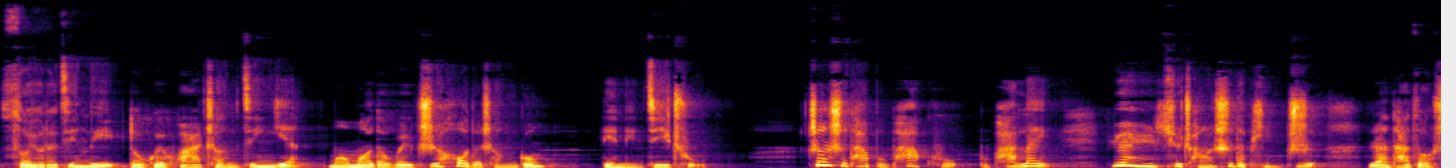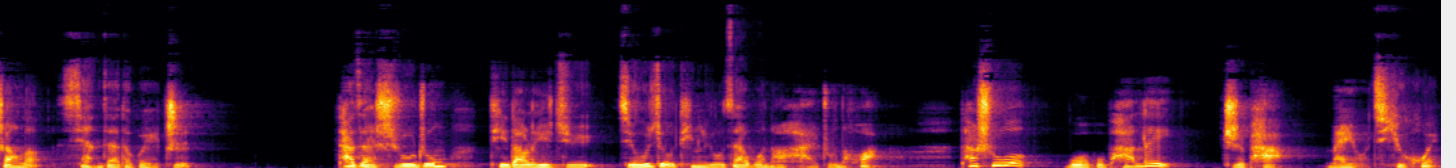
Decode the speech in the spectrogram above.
所有的经历都会化成经验，默默的为之后的成功奠定基础。正是他不怕苦、不怕累、愿意去尝试的品质，让他走上了现在的位置。他在书中提到了一句久久停留在我脑海中的话：“他说，我不怕累，只怕没有机会。”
